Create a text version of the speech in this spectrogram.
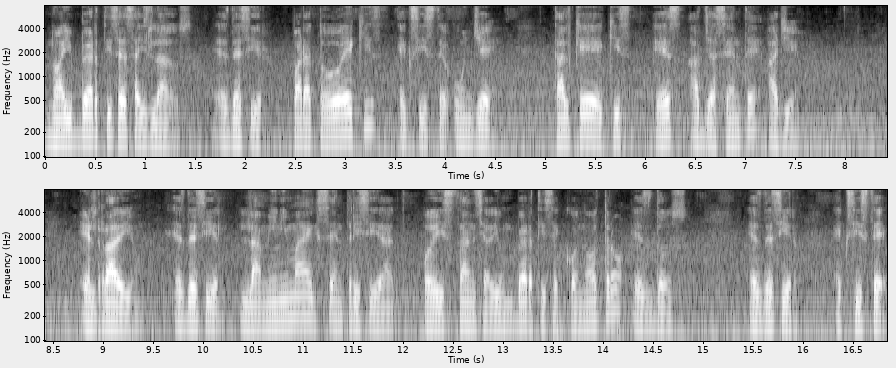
No hay vértices aislados, es decir, para todo x existe un y, tal que x es adyacente a y. El radio, es decir, la mínima excentricidad o distancia de un vértice con otro es 2, es decir, existe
